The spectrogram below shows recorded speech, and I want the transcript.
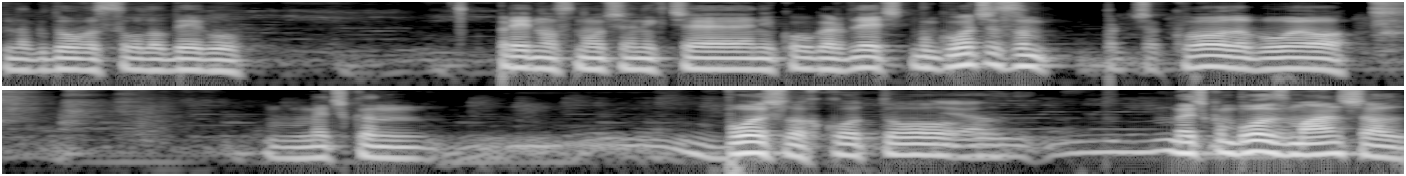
nekdo v solo begu prednost noče nihče nikogar vleči. Mogoče sem pričakoval, da bojo mečkan boljš lahko to, ja. mečkan bolj zmanjšali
